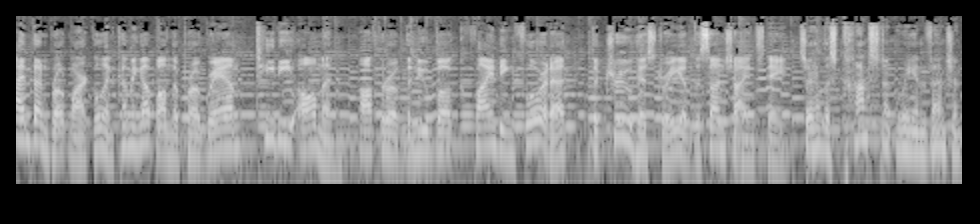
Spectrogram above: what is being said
I'm Ben Brotemarkle, and coming up on the program, T.D. Allman, author of the new book Finding Florida The True History of the Sunshine State. So you have this constant reinvention.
